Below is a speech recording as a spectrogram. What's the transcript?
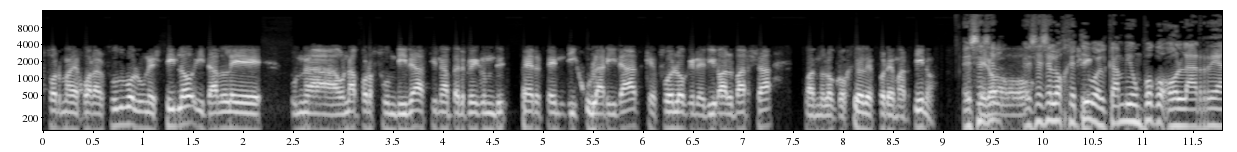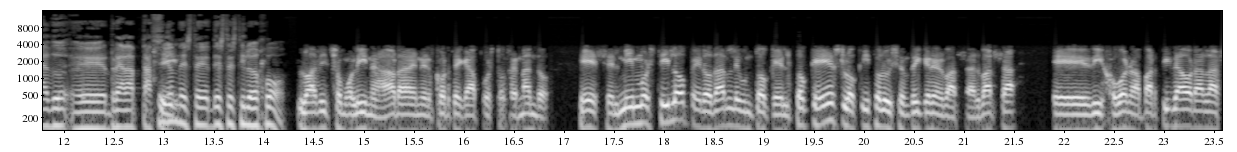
forma de jugar al fútbol, un estilo y darle una, profundidad y una perpendicularidad que fue lo que le dio al Barça cuando lo cogió después de Martino. ¿Ese, es, el, objetivo, el cambio un poco o la eh, readaptación de, este, de este estilo de juego? Lo ha dicho Molina ahora en el corte que ha puesto Fernando. Es el mismo estilo, pero darle un toque. El toque es lo que hizo Luis Enrique en el Barça. El Barça eh, dijo, bueno, a partir de ahora las,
